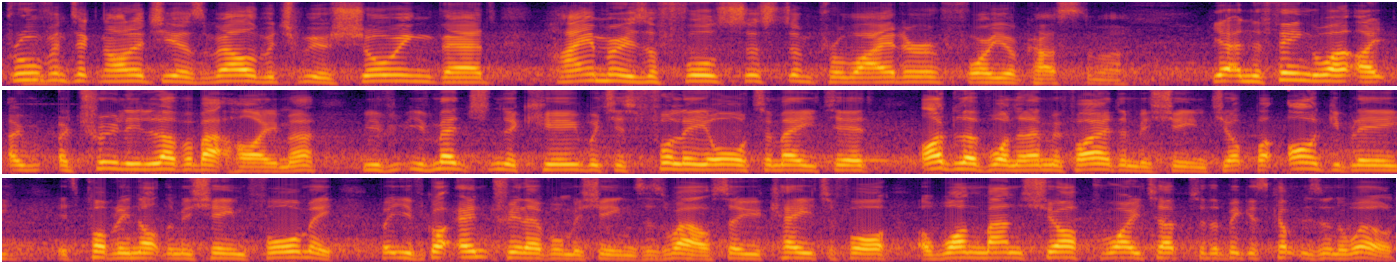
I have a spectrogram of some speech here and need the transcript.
proven technology as well, which we are showing that Haimer is a full system provider for your customer. Yeah, and the thing what I, I, I truly love about Haimer, you've, you've, mentioned the Cube, which is fully automated. I'd love one of them if I had a machine shop, but arguably it's probably not the machine for me. But you've got entry-level machines as well, so you cater for a one-man shop right up to the biggest companies in the world.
